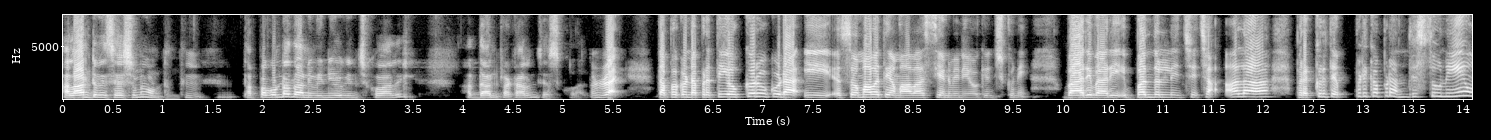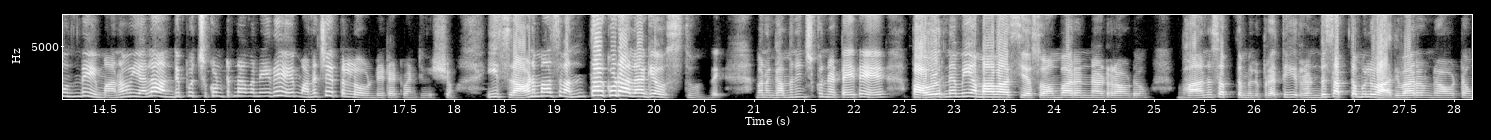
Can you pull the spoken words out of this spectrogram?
అలాంటి విశేషమే ఉంటుంది. తప్పకుండా దాన్ని వినియోగించుకోవాలి దాని ప్రకారం చేసుకోవాలి రైట్ తప్పకుండా ప్రతి ఒక్కరూ కూడా ఈ సోమావతి అమావాస్యను వినియోగించుకుని వారి వారి ఇబ్బందుల నుంచి చాలా ప్రకృతి ఎప్పటికప్పుడు అందిస్తూనే ఉంది. మనం ఎలా అందిపుచ్చుకుంటున్నాం అనేదే మన చేతుల్లో ఉండేటటువంటి విషయం. ఈ శ్రావణ మాసం అంతా కూడా అలాగే వస్తుంది. మనం గమనించుకున్నట్టయితే పౌర్ణమి అమావాస్య సోమవారం నాడు రావడం భాను సప్తములు ప్రతి రెండు సప్తములు ఆదివారం రావటం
